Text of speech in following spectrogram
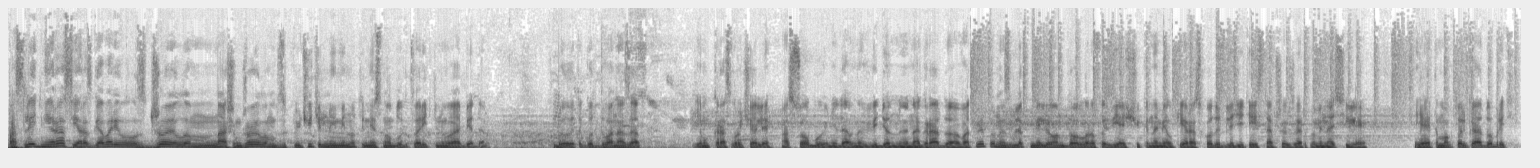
Последний раз я разговаривал с Джоэлом, нашим Джоэлом, в заключительные минуты местного благотворительного обеда. Был это год-два назад. Ему как раз вручали особую, недавно введенную награду, а в ответ он извлек миллион долларов из ящика на мелкие расходы для детей, ставших жертвами насилия. Я это мог только одобрить.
